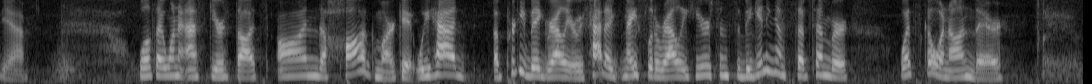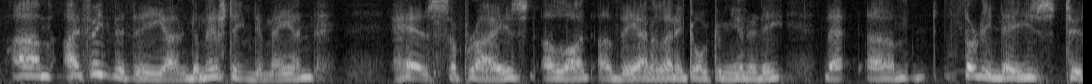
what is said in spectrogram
yeah Walt, I want to ask your thoughts on the hog market. We had a pretty big rally, or we've had a nice little rally here since the beginning of September. What's going on there? Um, I think that the uh, domestic demand has surprised a lot of the analytical community that um, 30 days to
